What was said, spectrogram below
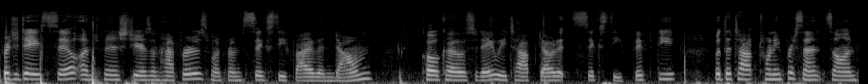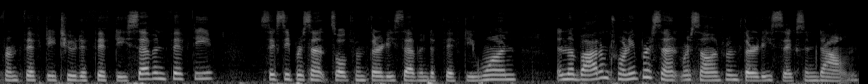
For today's sale, unfinished years and heifers went from 65 and down. Cull cows today, we topped out at 60.50, with the top 20% selling from 52 to 57.50. 60% sold from 37 to 51 and the bottom 20% were selling from 36 and down.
